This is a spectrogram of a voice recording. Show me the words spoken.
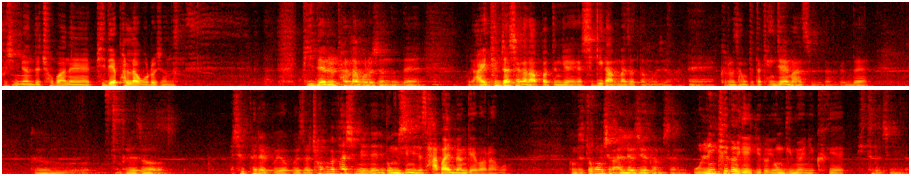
90년대 초반에 비대 팔라고 그러셨는데 비대를 팔라고 그러셨는데 아이템 자체가 나빴던 게 아니라 시기가 안 맞았던 거죠. 예, 그런 상품도 굉장히 많습니다. 근데 그 그래서 실패를 했고요. 그래서 1982년 농심이 이제 사발면 개발하고 그러면서 조금씩 알려지게 가면서 올림픽을 계기로 용기면이 크게 히트를 칩니다.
